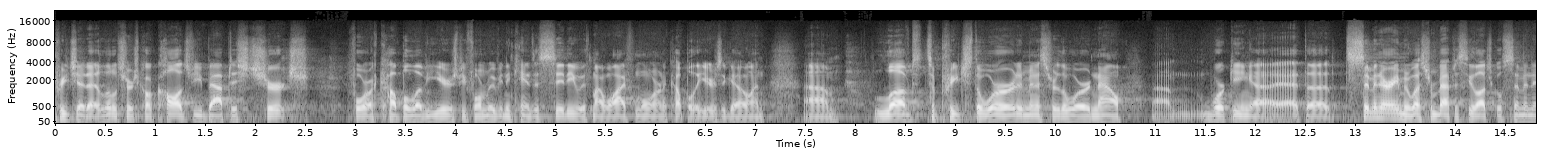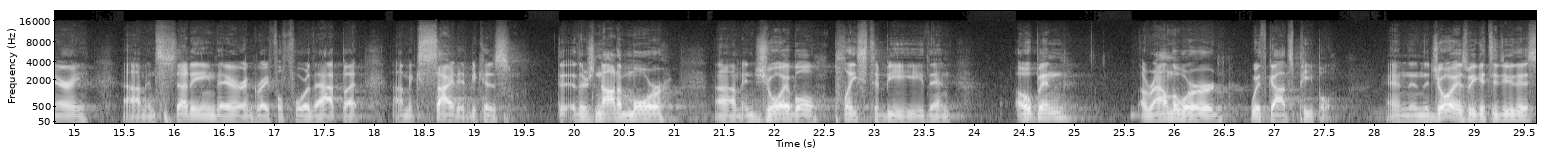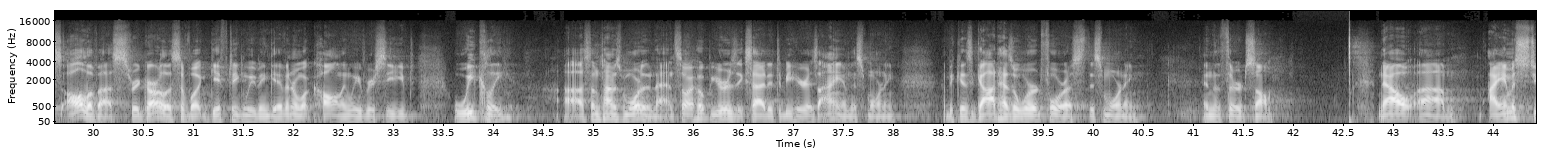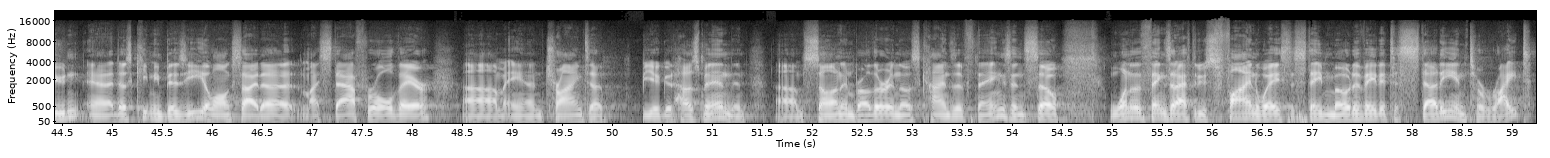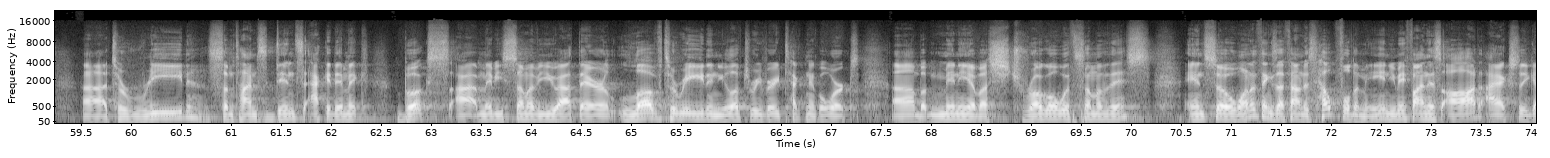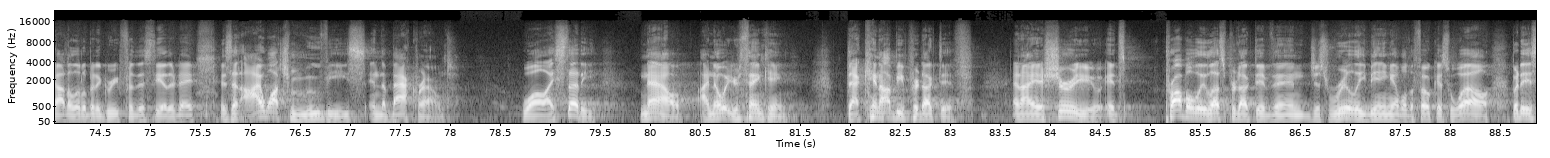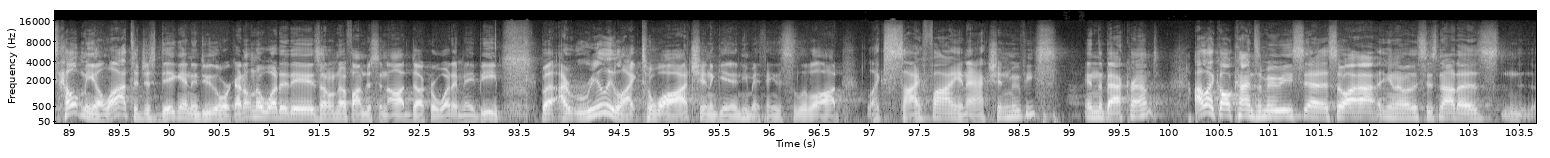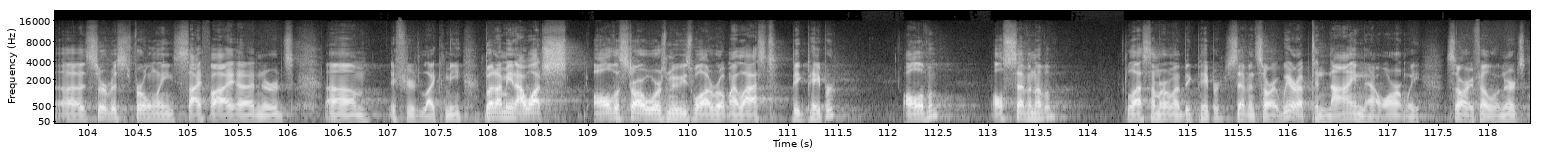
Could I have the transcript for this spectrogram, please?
preach at a little church called College View Baptist Church for a couple of years before moving to Kansas City with my wife Lauren a couple of years ago, and um, loved to preach the word and minister the word. Now um, working uh, at the seminary, Midwestern Baptist Theological Seminary, um, and studying there, and grateful for that. But I'm excited because th- there's not a more um, enjoyable place to be than open around the Word with God's people. And then the joy is we get to do this, all of us, regardless of what gifting we've been given or what calling we've received, weekly, uh, sometimes more than that. And so I hope you're as excited to be here as I am this morning because God has a word for us this morning in the third psalm. Now, um, I am a student, and it does keep me busy alongside uh, my staff role there um, and trying to be a good husband and um, son and brother and those kinds of things. And so, one of the things that I have to do is find ways to stay motivated to study and to write uh, to read sometimes dense academic books. Uh, maybe some of you out there love to read and you love to read very technical works, uh, but many of us struggle with some of this. And so, one of the things I found is helpful to me, and you may find this odd, I actually got a little bit of grief for this the other day, is that I watch movies in the background while I study. Now, I know what you're thinking. That cannot be productive. And I assure you, it's probably less productive than just really being able to focus well. But it has helped me a lot to just dig in and do the work. I don't know what it is. I don't know if I'm just an odd duck or what it may be. But I really like to watch, and again, you may think this is a little odd, like sci fi and action movies in the background. I like all kinds of movies, uh, so I, you know, this is not a, a service for only sci-fi uh, nerds, um, if you're like me. But I mean, I watched all the Star Wars movies while I wrote my last big paper, all of them, all seven of them. The last time I wrote my big paper? Seven. Sorry, we are up to nine now, aren't we? Sorry, fellow nerds.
